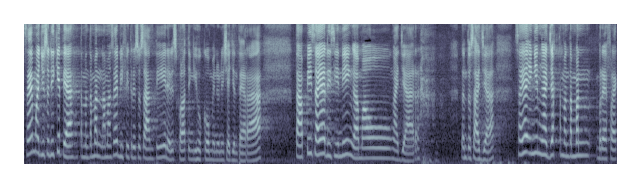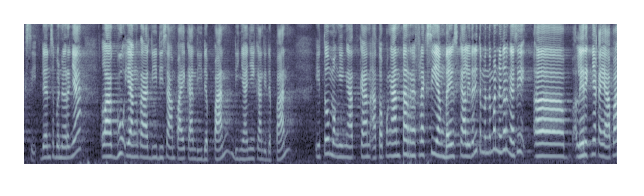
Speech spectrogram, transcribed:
saya maju sedikit ya teman-teman. Nama saya Bivitri Susanti dari Sekolah Tinggi Hukum Indonesia Jentera. Tapi saya di sini nggak mau ngajar, tentu saja. Saya ingin ngajak teman-teman berefleksi. Dan sebenarnya lagu yang tadi disampaikan di depan, dinyanyikan di depan, itu mengingatkan atau pengantar refleksi yang baik sekali. Tadi teman-teman dengar gak sih uh, liriknya kayak apa?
